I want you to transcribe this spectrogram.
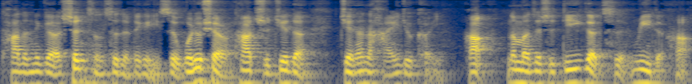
它的那个深层次的那个意思，我就想它直接的简单的含义就可以。好，那么这是第一个词 read 哈。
